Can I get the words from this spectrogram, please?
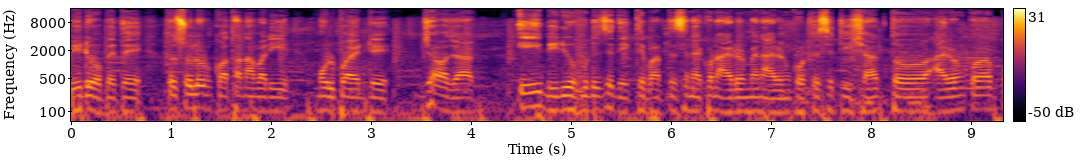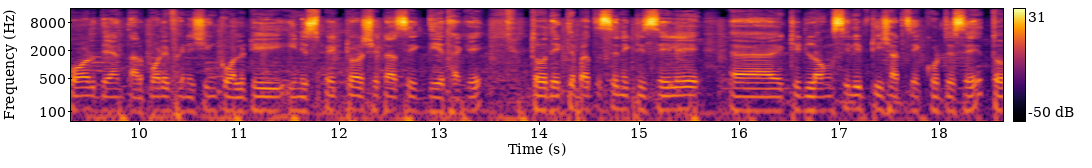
ভিডিও পেতে। তো চলুন, কথা না বাড়িয়ে মূল পয়েন্টে যাওয়া যাক। এই ভিডিও ফুটেজে দেখতে পারতেছেন এখন আয়রন ম্যান আয়রন করতেছে টি শার্ট তো আয়রন করার পর দেন তারপরে ফিনিশিং কোয়ালিটি ইন্সপেক্টর সেটা চেক দিয়ে থাকে। তো দেখতে পাচ্তেছেন একটি ছেলে একটি long sleeve T shirt check করতেছে। তো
